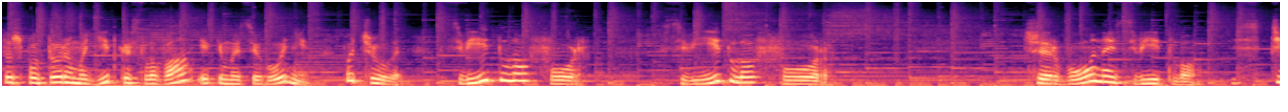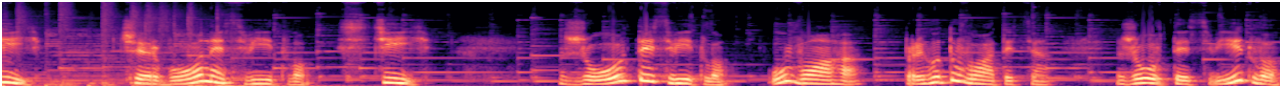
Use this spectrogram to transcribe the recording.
Тож повторимо дітки слова, які ми сьогодні почули. Світлофор. Світлофор. Червоне світло. Стій. Червоне світло. Стій. Жовте світло. Увага! Приготуватися. Жовте світло.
